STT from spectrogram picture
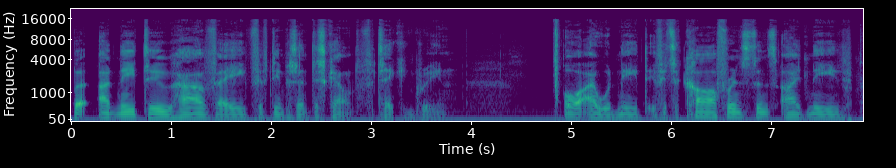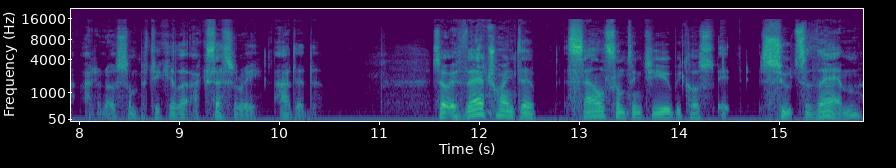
but I'd need to have a 15% discount for taking green. Or I would need, if it's a car for instance, I'd need, I don't know, some particular accessory added. So if they're trying to sell something to you because it suits them,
